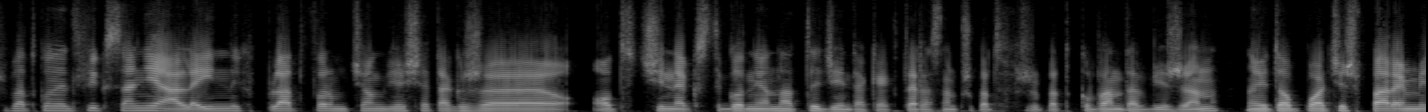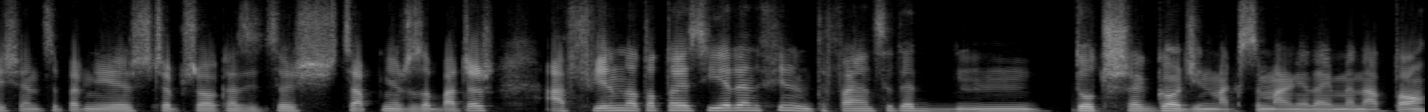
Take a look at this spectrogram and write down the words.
przypadku Netflixa nie, ale innych platform ciągnie się także odcinek z tygodnia na tydzień, tak jak teraz na przykład w przypadku WandaVision. No i to płacisz parę miesięcy, pewnie jeszcze przy okazji coś capniesz, zobaczysz, a film, no to to jest jeden film trwający te mm, do trzech godzin maksymalnie, dajmy na to.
